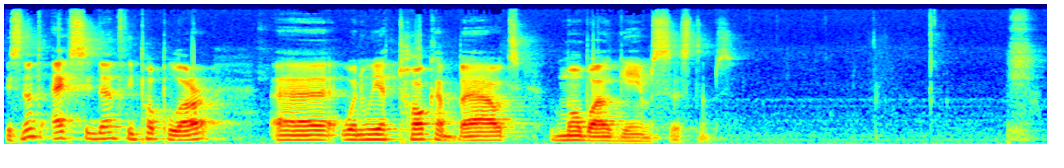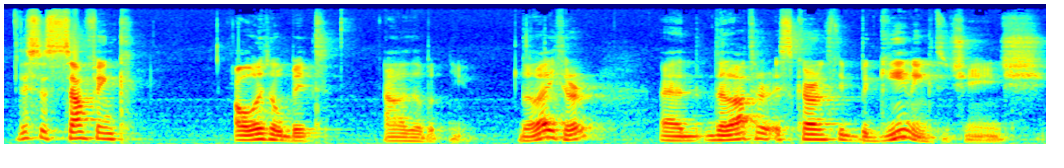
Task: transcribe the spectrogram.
is not accidentally popular uh, when we talk about mobile game systems. This is something a little bit, a little bit new. The later, the latter is currently beginning to change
